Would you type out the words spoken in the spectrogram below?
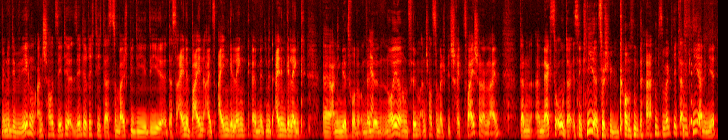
Wenn du die Bewegung anschaut, seht ihr, seht ihr richtig, dass zum Beispiel die, die, das eine Bein als ein Gelenk, äh, mit, mit einem Gelenk äh, animiert wurde. Und wenn Ja. du einen neueren Film anschaust, zum Beispiel Schreck 2 schon allein, dann äh, merkst du, oh, da ist ein Knie dazwischen gekommen. Da haben sie wirklich dann ein Knie animiert.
